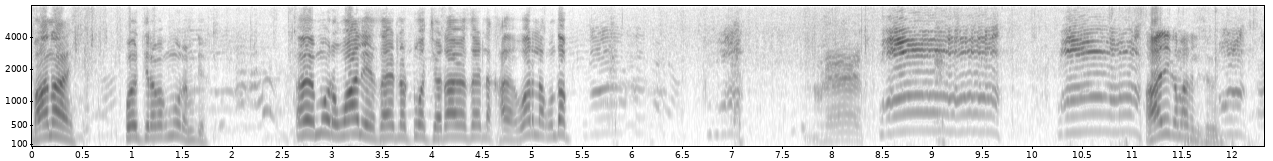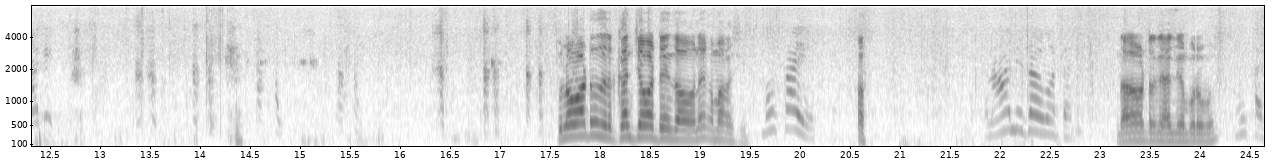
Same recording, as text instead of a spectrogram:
बा नाही पळतीला बघ मोर म्हणजे अय मोर वाले साईडला टोच्या डाव्या साईडला खा वर लागून दाब. आली का मागली सगळी? तुला वाटत होतं कंच्या वाट्याने जावं नाही का मागाशी? मग काय? आहे? हा. आणि आली वाटाने. आली ना बरोबर? मग काय?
